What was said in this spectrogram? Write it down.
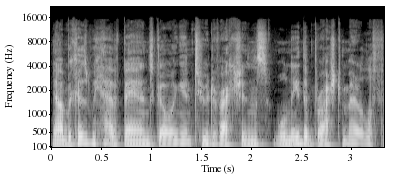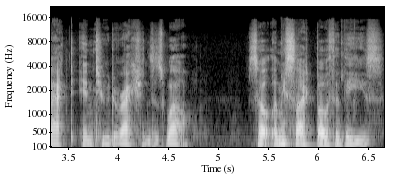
Now because we have bands going in two directions, we'll need the brushed metal effect in two directions as well. So let me select both of these,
